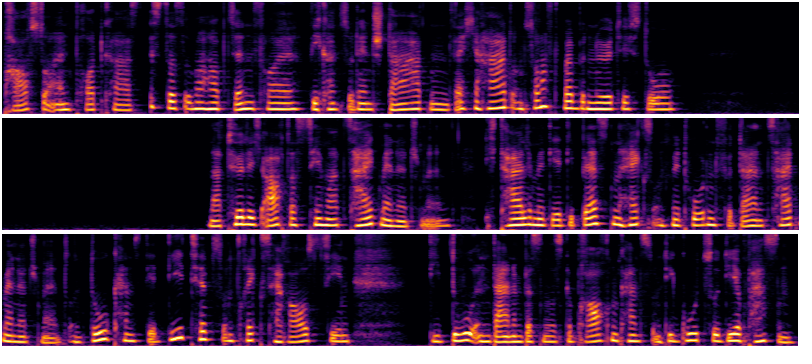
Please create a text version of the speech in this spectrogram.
Brauchst du einen Podcast? Ist das überhaupt sinnvoll? Wie kannst du den starten? Welche Hard- und Software benötigst du? Natürlich auch das Thema Zeitmanagement. Ich teile mit dir die besten Hacks und Methoden für dein Zeitmanagement und du kannst dir die Tipps und Tricks herausziehen, die du in deinem Business gebrauchen kannst und die gut zu dir passen.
